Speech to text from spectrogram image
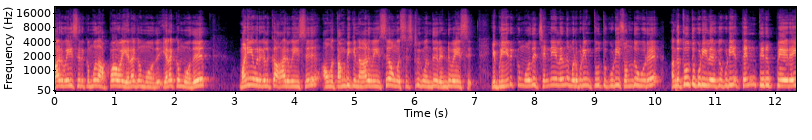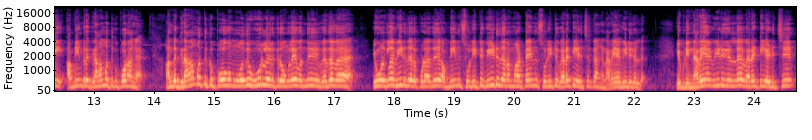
ஆறு வயசு இருக்கும்போது அப்பாவை இழக்கும் போது இழக்கும் போது மணியவர்களுக்கு ஆறு வயசு அவங்க தம்பிக்கு நாலு வயசு அவங்க சிஸ்டருக்கு வந்து ரெண்டு வயசு. இப்படி இருக்கும்போது சென்னையிலேருந்து மறுபடியும் தூத்துக்குடி சொந்த ஊர் அந்த தூத்துக்குடியில் இருக்கக்கூடிய தென் திருப்பேரை அப்படின்ற கிராமத்துக்கு போகிறாங்க அந்த கிராமத்துக்கு போகும்போது ஊரில் இருக்கிறவங்களே வந்து விதவை இவங்களுக்குலாம் வீடு தரக்கூடாது அப்படின்னு சொல்லிட்டு வீடு தர மாட்டேன்னு சொல்லிட்டு விரட்டி அடிச்சிருக்காங்க நிறையா வீடுகளில். இப்படி நிறையா வீடுகளில் விரட்டி அடித்து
